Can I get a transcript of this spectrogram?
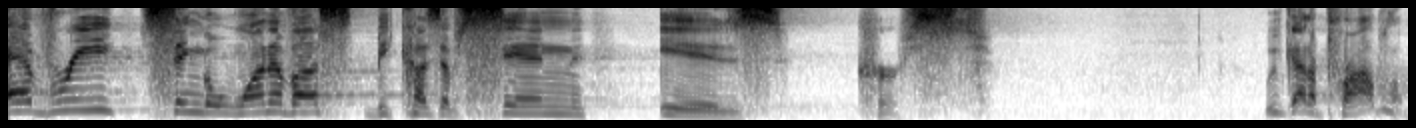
every single one of us, because of sin, is cursed. We've got a problem.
